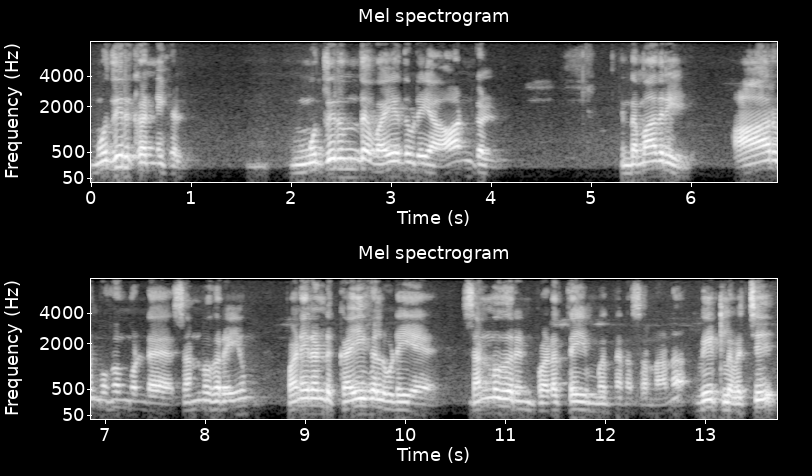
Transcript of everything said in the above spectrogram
முதிர் கண்ணிகள் முதிர்ந்த வயதுடைய ஆண்கள் இந்த மாதிரி ஆறு முகம் கொண்ட சண்முகரையும் பனிரெண்டு கைகளுடைய சண்முகரின் படத்தையும் வந்து என்ன சொன்னான்னா வீட்டில் வச்சு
